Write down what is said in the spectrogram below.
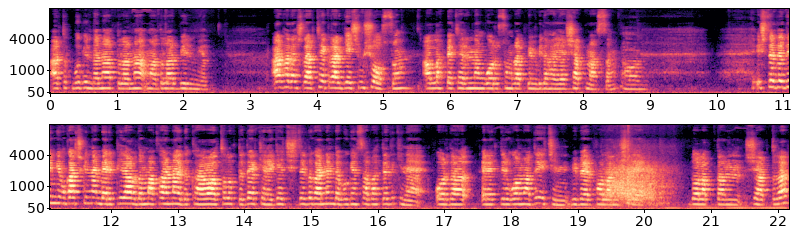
Artık bugün de ne yaptılar ne yapmadılar bilmiyorum. Arkadaşlar tekrar geçmiş olsun. Allah beterinden korusun. Rabbim bir daha yaşatmasın. Amin. İşte dediğim gibi kaç günden beri pilavdı, makarnaydı, kahvaltılıktı derken geçiştirdik. Annem de bugün sabah dedi ki ne orada elektrik olmadığı için biber falan işte dolaptan şey yaptılar.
